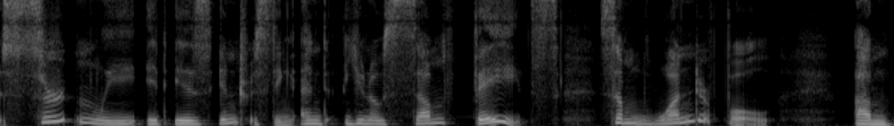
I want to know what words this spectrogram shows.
certainly it is interesting. And, you know, some faiths, some wonderful um,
